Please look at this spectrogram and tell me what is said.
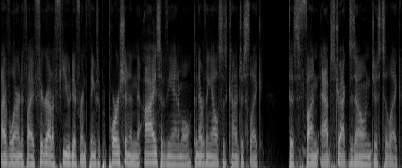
I've learned if I figure out a few different things with proportion and the eyes of the animal, then everything else is kind of just like this fun abstract zone just to like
